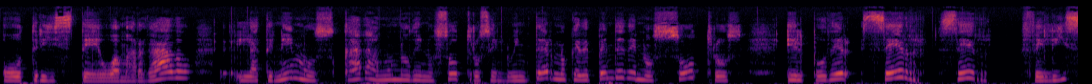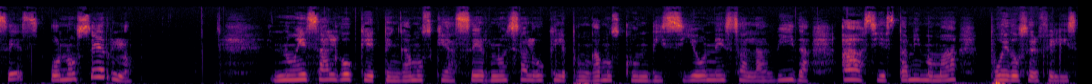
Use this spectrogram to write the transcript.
o triste o amargado, la tenemos cada uno de nosotros en lo interno, que depende de nosotros el poder ser, ser felices o no serlo no es algo que tengamos que hacer, no es algo que le pongamos condiciones a la vida. Ah, si está mi mamá, puedo ser feliz.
